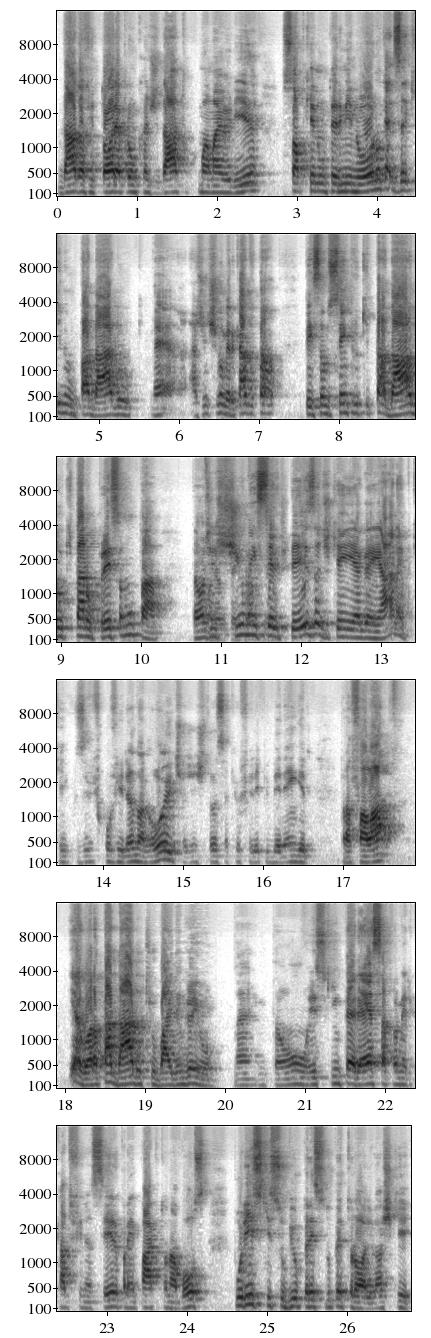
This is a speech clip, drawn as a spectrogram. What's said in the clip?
dado a vitória para um candidato com uma maioria, só porque não terminou, não quer dizer que não está dado né? A gente no mercado está pensando sempre o que está dado, o que está no preço não está. Então a gente tinha uma incerteza de quem ia ganhar, né? Porque inclusive ficou virando à noite. A gente trouxe aqui o Felipe Berenguer para falar. E agora está dado que o Biden ganhou. Né? Então, isso que interessa para o mercado financeiro, para impacto na bolsa. Por isso que subiu o preço do petróleo. Eu acho que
